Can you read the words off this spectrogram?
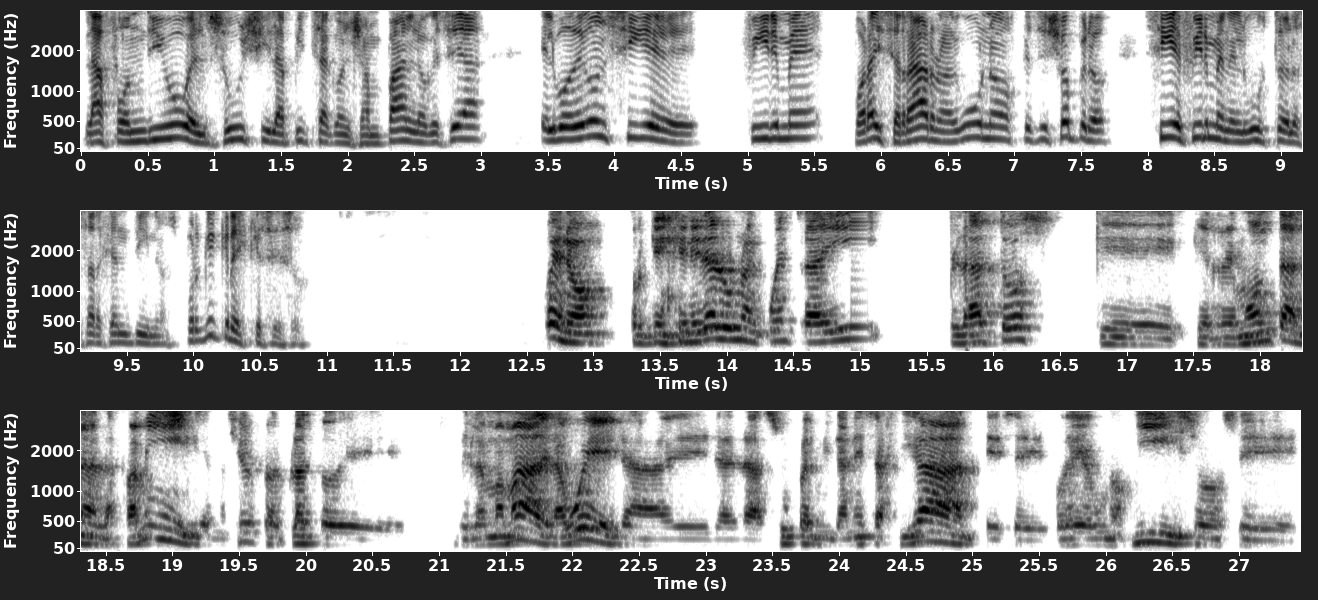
la fondue, el sushi, la pizza con champán, lo que sea, el bodegón sigue firme, por ahí cerraron algunos, qué sé yo, pero sigue firme en el gusto de los argentinos. ¿Por qué crees que es eso? Bueno, porque en general uno encuentra ahí platos que, remontan a la familia, ¿no es cierto? Al plato de, la mamá, de la abuela, de la, super milanesa gigantes, eh, por ahí algunos guisos, eh,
